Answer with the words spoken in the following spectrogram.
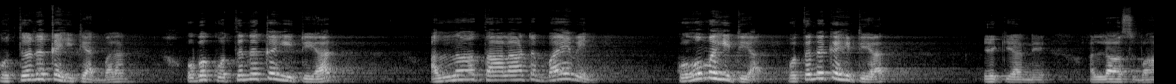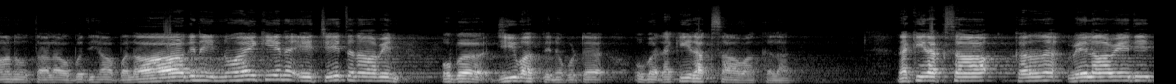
කොතනක හිටියත් බලන්න. ඔබ කොතනක හිටියත් අල්ලාහ් තාලාට බය වෙන්න. කොහොම හිටියත් කොතනක හිටියත් ඒ කියන්නේ අල්ලාහ් සුබ්හානහු තාලා ඔබ දිහා බලාගෙන ඉන්නවයි කියන ඒ චේතනාවෙන් ඔබ ජීවත් වෙනකොට ඔබ රැකී රක්ෂාවක් කළත් රැකී රක්ෂා කරන වේලාවේදීත්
